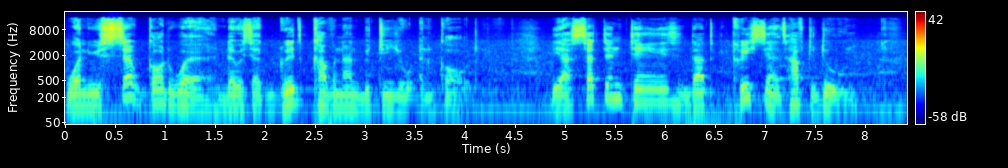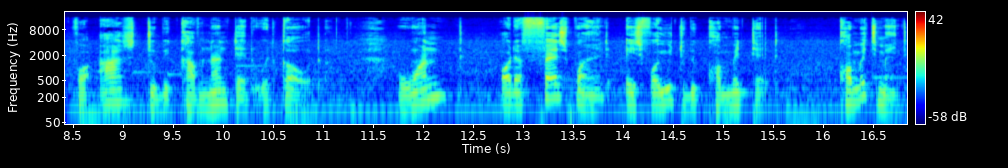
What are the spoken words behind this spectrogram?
when you serve God well, there is a great covenant between you and God. There are certain things that Christians have to do for us to be covenanted with God. One or the first point is for you to be committed. Commitment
